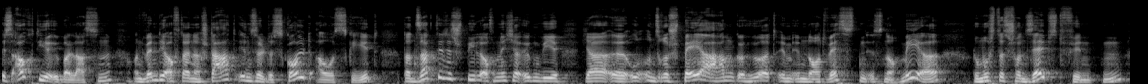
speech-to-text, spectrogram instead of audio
ist auch dir überlassen. Und wenn dir auf deiner Startinsel das Gold ausgeht, dann sagt dir das Spiel auch nicht ja irgendwie, ja, äh, unsere Späher haben gehört, im, im Nordwesten ist noch mehr. Du musst es schon selbst finden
